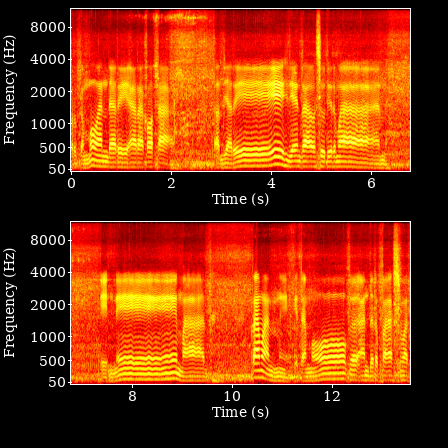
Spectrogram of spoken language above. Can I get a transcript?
Pertemuan dari arah kota. Terjadi Jenderal Sudirman. Ini Raman nih kita mau ke underpass Mat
